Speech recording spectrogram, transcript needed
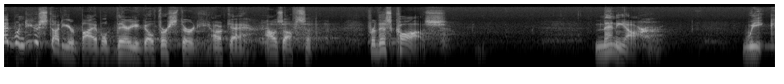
Edwin, do you study your Bible? There you go, verse 30. Okay, I was off. For this cause, many are weak.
